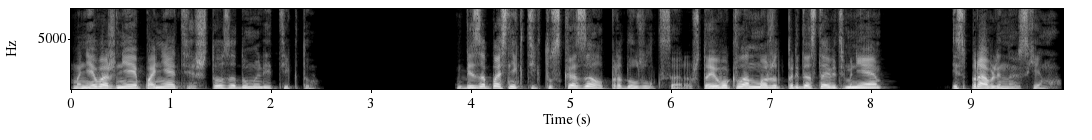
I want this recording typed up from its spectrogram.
Мне важнее понять, что задумали Тикту. «Безопасник Тикту сказал, — продолжил Ксару, — что его клан может предоставить мне исправленную схему.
